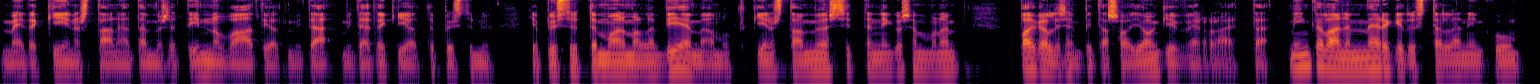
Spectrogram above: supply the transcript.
meitä kiinnostaa nämä tämmöiset innovaatiot, mitä, mitä tekin olette pystynyt ja pystytte maailmalle viemään, mutta kiinnostaa myös sitten niin semmoinen paikallisempi taso jonkin verran, että minkälainen merkitys tällä niin kuin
